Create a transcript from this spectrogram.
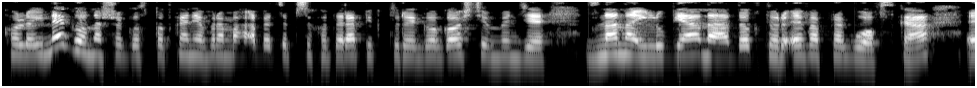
kolejnego naszego spotkania w ramach ABC Psychoterapii, którego gościem będzie znana i lubiana dr Ewa Pragłowska. Y,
